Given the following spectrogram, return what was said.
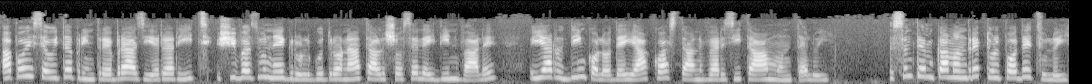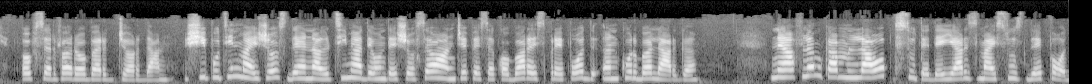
Apoi se uită printre brazii răriți și văzu negrul gudronat al șoselei din vale, iar dincolo de ea coasta înverzită a muntelui. Suntem cam în dreptul podețului," observă Robert Jordan, și puțin mai jos de înălțimea de unde șoseaua începe să coboare spre pod în curbă largă. Ne aflăm cam la 800 de iarzi mai sus de pod.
